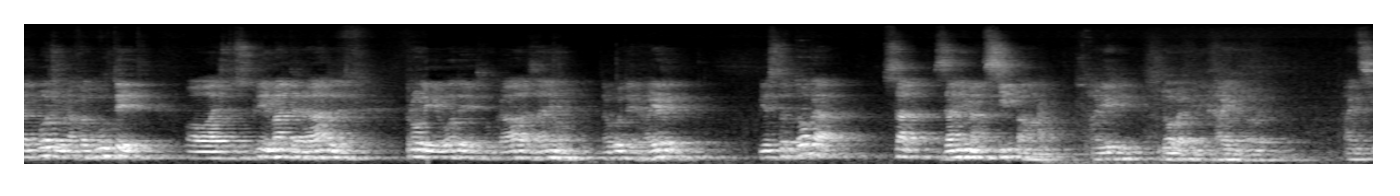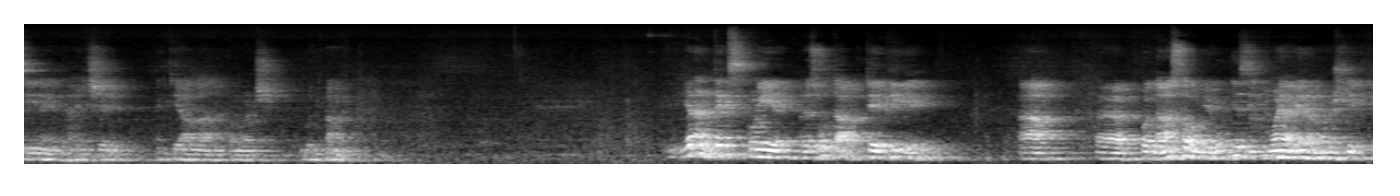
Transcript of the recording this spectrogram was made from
kad pođu na fakultet, ovaj, što su prije mater radili, prolije vode iz rukava za njom, da bude hajli. Mjesto toga sad zanima sipamo hajli dove ili hajli dove. Hajde sine, hajde čeri, nek ti Allah na pomoći budi pametan. Jedan tekst koji je rezultat te brige, a pod naslovom je u knjizi Moja vjera može štiti.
